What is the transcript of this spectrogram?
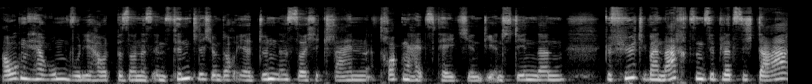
Augen herum, wo die Haut besonders empfindlich und auch eher dünn ist, solche kleinen Trockenheitsfältchen, die entstehen dann gefühlt über Nacht, sind sie plötzlich da,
